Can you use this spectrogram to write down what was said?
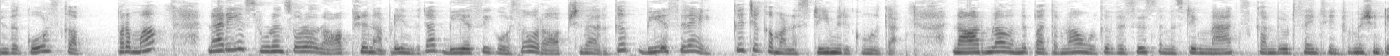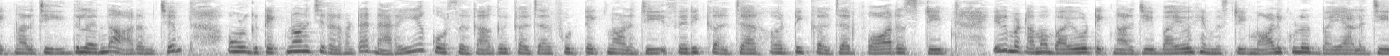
இந்த கோர்ஸ்க்கு அப்புறமா நிறைய ஸ்டூடெண்ட்ஸோட ஒரு ஆப்ஷன் அப்படின்னு பிஎஸ்சி கோர்ஸ் ஒரு ஆப்ஷனாக இருக்குது பிஎஸ்சியில் எக்கச்சக்கமான ஸ்ட்ரீம் இருக்கு உங்களுக்கு. நார்மலாக வந்து பார்த்தோம்னா உங்களுக்கு physics chemistry maths computer science information technology இதுலேருந்து ஆரம்பிச்சு உங்களுக்கு டெக்னாலஜி ரெலவெண்ட்டாக நிறைய கோர்ஸ் இருக்குது agriculture food technology sericulture horticulture forestry இது மட்டும் இல்லாமல் பயோடெக்னாலஜி பயோகெமிஸ்ட்ரி மாலிகுலர் பயாலஜி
